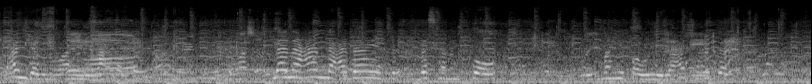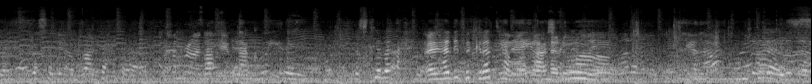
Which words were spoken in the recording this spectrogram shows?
الواحد لا أنا عاملة عباية بسها من فوق. ما هي طويلة عشان أقدر يعني بس اللي ابغاه تحتها. إيه. بس كذا أحلى. هذه فكرتها حلوة. ممتاز.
